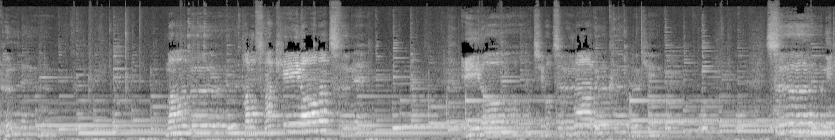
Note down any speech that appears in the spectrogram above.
くれるまぶたの先のまつげ命をつなぐ空気過ぎて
